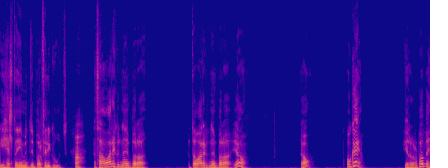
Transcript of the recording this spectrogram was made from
ég held að ég myndi bara fríka út Ah. en það var einhvern veginn bara það var einhvern veginn bara, já já, ok ég er að vera pabbi.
